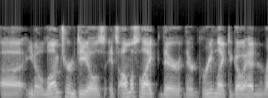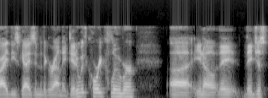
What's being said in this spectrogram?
uh, you know long-term deals. It's almost like they're they're green light to go ahead and ride these guys into the ground. They did it with Corey Kluber. Uh, you know they they just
